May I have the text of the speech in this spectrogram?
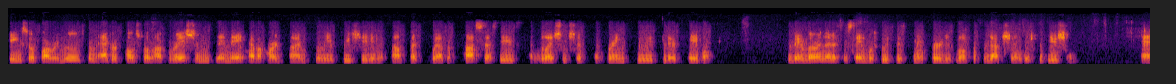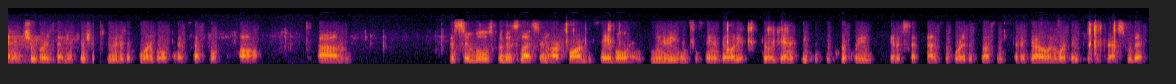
Being so far removed from agricultural operations, they may have a hard time fully appreciating the complex web of processes and relationships that bring food to their table. So they learn that a sustainable food system encourages local production and distribution and ensures that nutritious food is affordable and accessible to all. Um, the symbols for this lesson are farm to table and community and sustainability. So again, it teaches could quickly get a sense of where this lesson is going to go and what they could address with it.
